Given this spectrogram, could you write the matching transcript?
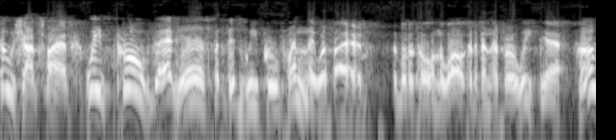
two shots fired. We proved that. Yes, but did we prove when they were fired? The bullet hole in the wall could have been there for a week. Yeah. Huh?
